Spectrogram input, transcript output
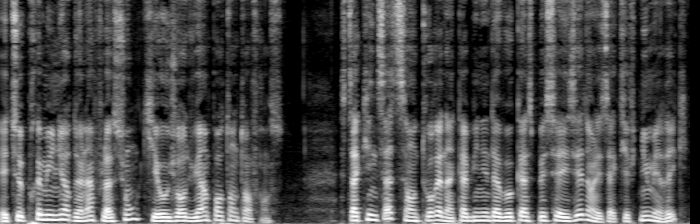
et de se prémunir de l'inflation qui est aujourd'hui importante en France. Stackinsat s'est entouré d'un cabinet d'avocats spécialisé dans les actifs numériques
